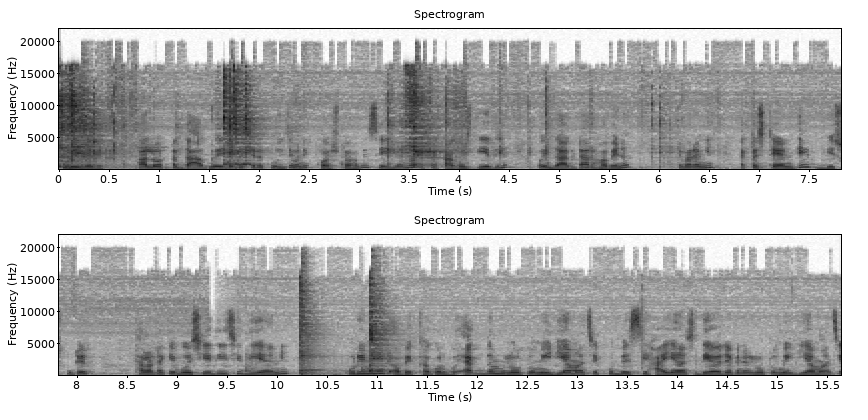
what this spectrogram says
পুড়ে যাবে। কালো একটা দাগ হয়ে যাবে সেটা তুলতে অনেক কষ্ট হবে, সেই জন্য একটা কাগজ দিয়ে দিলে ওই দাগটা আর হবে না। এবার আমি একটা স্ট্যান্ড দিয়ে বিস্কুটের থালাটাকে বসিয়ে দিয়েছি, দিয়ে আমি কুড়ি মিনিট অপেক্ষা করব। একদম লো টু মিডিয়াম আছে, খুব বেশি হাই আঁচ দেওয়া যাবে না লো টু মিডিয়াম আছে।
